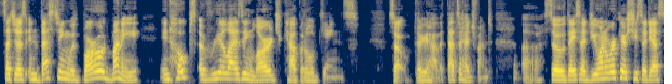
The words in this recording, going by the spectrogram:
such as investing with borrowed money, in hopes of realizing large capital gains. So there you have it. That's a hedge fund. Uh, so they said, Do you want to work here? She said yes.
